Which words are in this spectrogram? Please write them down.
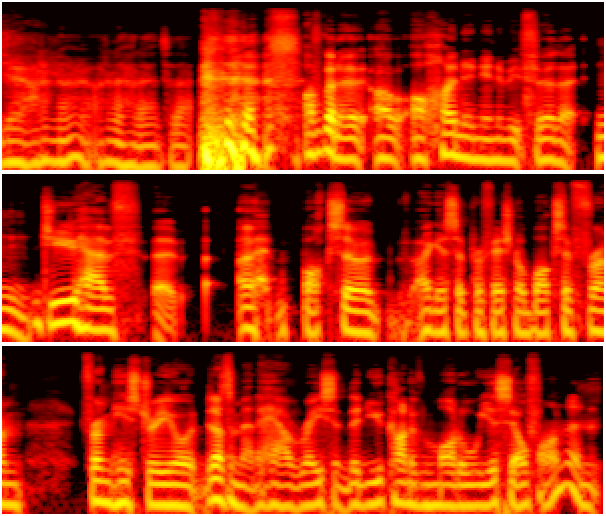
Yeah, I don't know. I don't know how to answer that. I've got to I'll, I'll hone it in a bit further. Mm. do you have a, a boxer, I guess a professional boxer from from history, or it doesn't matter how recent, that you kind of model yourself on, and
